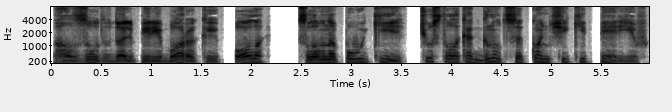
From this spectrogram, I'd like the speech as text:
ползут вдоль переборок и пола, словно пауки, чувствовала, как гнутся кончики перьев,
